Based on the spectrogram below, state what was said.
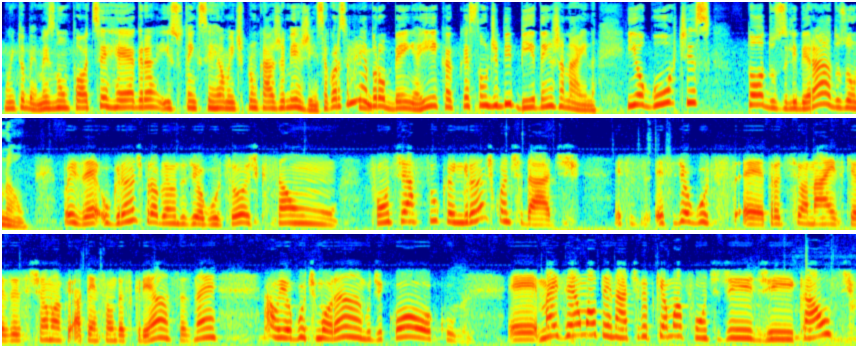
Muito bem, mas não pode ser regra, isso tem que ser realmente para um caso de emergência. Agora, você me lembrou bem aí a questão de bebida, hein, Janaína? Iogurtes, todos liberados ou não? Pois é, o grande problema dos iogurtes hoje, que são fontes de açúcar em grande quantidade. Esses, esses iogurtes é, tradicionais que às vezes chamam a atenção das crianças, né? Ah, o iogurte morango, de coco. É, mas é uma alternativa porque é uma fonte de, de cálcio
